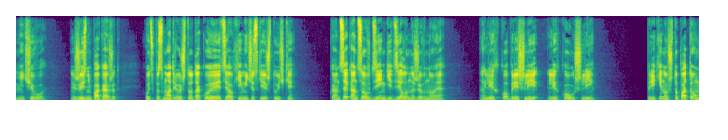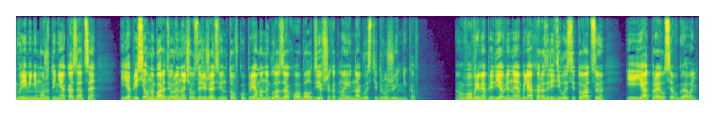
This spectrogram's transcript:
Ничего, жизнь покажет. Хоть посмотрю, что такое эти алхимические штучки. В конце концов, деньги – дело наживное. Легко пришли, легко ушли. Прикинув, что потом времени может и не оказаться, я присел на бордюр и начал заряжать винтовку прямо на глазах у обалдевших от моей наглости дружинников. Вовремя предъявленная бляха разрядила ситуацию, и я отправился в гавань.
